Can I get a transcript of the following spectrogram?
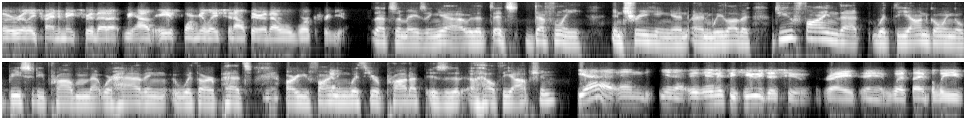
we're really trying to make sure that we have a formulation out there that will work for you. That's amazing. Yeah, it's definitely intriguing and, and we love it. Do you find that with the ongoing obesity problem that we're having with our pets, yeah. are you finding yeah. with your product, is it a healthy option? Yeah, and you know, it, and it's a huge issue, right? With I believe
